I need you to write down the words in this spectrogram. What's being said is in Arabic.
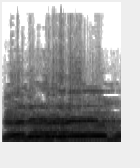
سَلَامٌ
